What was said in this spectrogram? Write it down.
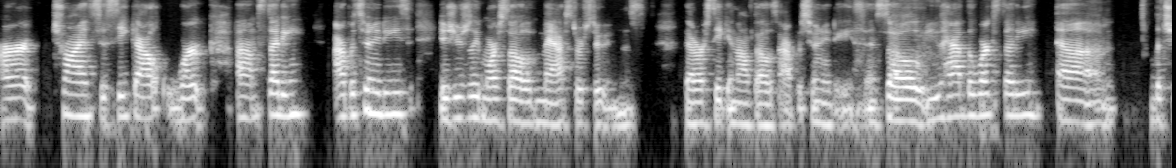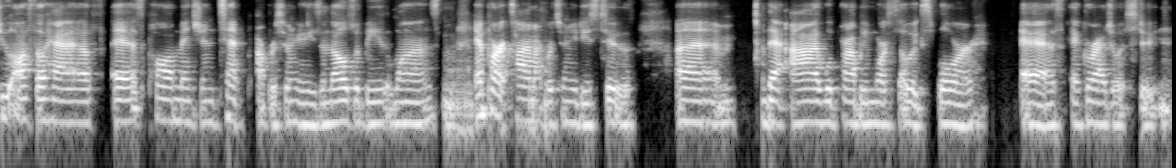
aren't trying to seek out work um, study opportunities is usually more so master students that are seeking out those opportunities. And so you have the work study, um, but you also have, as Paul mentioned, temp opportunities, and those would be the ones, and part-time opportunities too, um, that I would probably more so explore as a graduate student.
